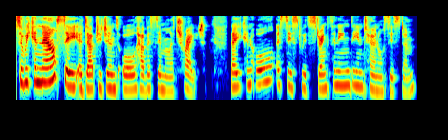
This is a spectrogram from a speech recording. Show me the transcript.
So we can now see adaptogens all have a similar trait. They can all assist with strengthening the internal system.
